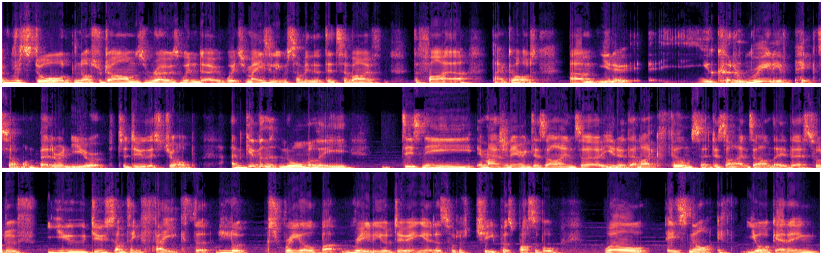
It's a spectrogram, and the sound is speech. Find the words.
restored Notre Dame's rose window, which amazingly was something that did survive the fire. Thank God. Um, you know, you couldn't really have picked someone better in Europe to do this job. And given that normally Disney Imagineering designs are, you know, they're like film set designs, aren't they? They're sort of, you do something fake that looks real, but really you're doing it as sort of cheap as possible. Well, it's not if you're getting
